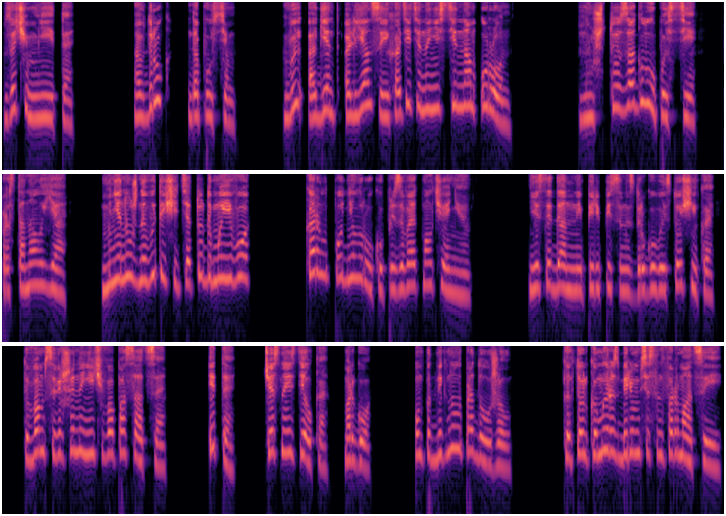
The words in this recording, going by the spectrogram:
Зачем мне это? А вдруг, допустим, вы агент Альянса и хотите нанести нам урон. Ну что за глупости? простонала я. Мне нужно вытащить оттуда моего Карл поднял руку, призывая к молчанию. Если данные переписаны с другого источника, то вам совершенно нечего опасаться. Это честная сделка, Марго. Он подмигнул и продолжил. Как только мы разберемся с информацией,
